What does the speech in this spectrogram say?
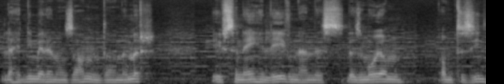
ligt het niet meer in ons handen. Dat nummer heeft zijn eigen leven en dat is, dat is mooi om, om te zien.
